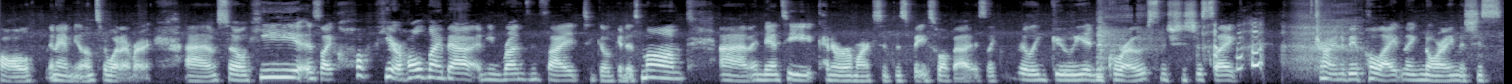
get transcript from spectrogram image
call an ambulance or whatever. Um, so he is like, oh, here, hold my bat. And he runs inside to go get his mom. Um, and Nancy kind of remarks that this baseball bat is like really gooey and gross. And she's just like, trying to be polite and ignoring that she's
